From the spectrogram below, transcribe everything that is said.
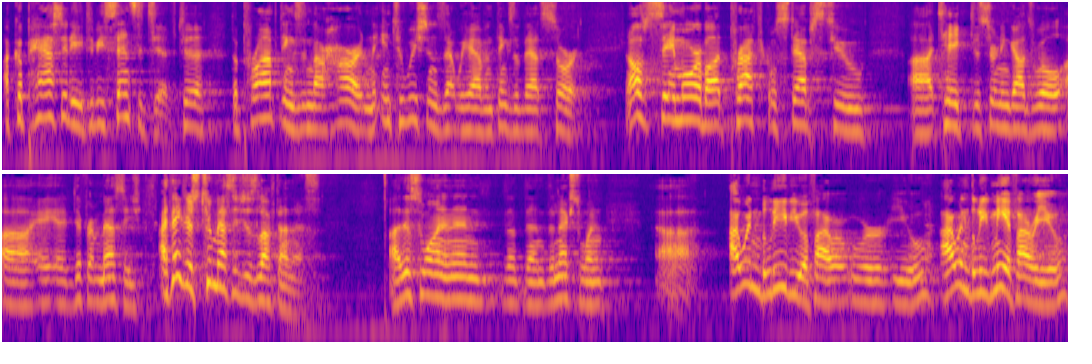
a capacity to be sensitive to the promptings in our heart and the intuitions that we have and things of that sort. And I'll say more about practical steps to uh, take discerning God's will, uh, a, a, different message. I think there's two messages left on this. Uh, this one and then the, the, the next one. Uh, I wouldn't believe you if I were you. I wouldn't believe me if I were you.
